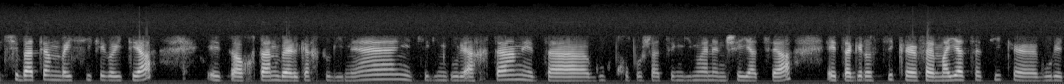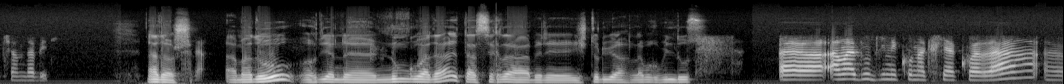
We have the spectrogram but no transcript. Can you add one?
etxe batean baizik egoitea, eta horretan behelkartu ginen, itzegin gure hartan, eta guk proposatzen ginuen entseiatzea, eta geroztik, fe, maiatzatik uh, gure etxan da beti. Ados, amadu, ordean uh, nungua da, eta zer da bere historia labur bilduz? Uh, Amadu gineko nakriakoa da, uh,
